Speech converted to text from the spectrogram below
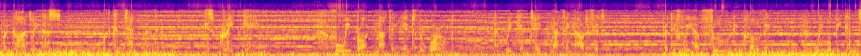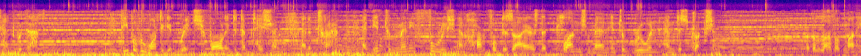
But godliness with contentment is great gain. For we brought nothing into the world, and we can take nothing out of it. But if we have food and clothing, we will be content with that. People who want to get rich fall into temptation and a trap and into many foolish and harmful desires that plunge men into ruin and destruction. For the love of money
